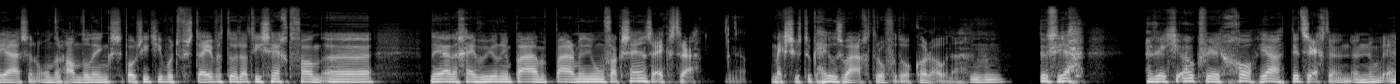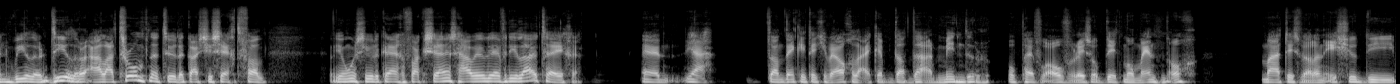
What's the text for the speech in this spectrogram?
ja, zijn onderhandelingspositie wordt verstevigd doordat hij zegt van, nou ja, dan geven we jullie een paar, een paar miljoen vaccins extra. Ja. Mexico is natuurlijk heel zwaar getroffen door corona. Mm -hmm. Dus ja, dan denk je ook weer, goh, ja, dit is echt een, een, een wheeler-dealer à la Trump natuurlijk. Als je zegt van, jongens, jullie krijgen vaccins, houden jullie even die luid tegen. En ja, dan denk ik dat je wel gelijk hebt dat daar minder ophef over is op dit moment nog. Maar het is wel een issue die,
